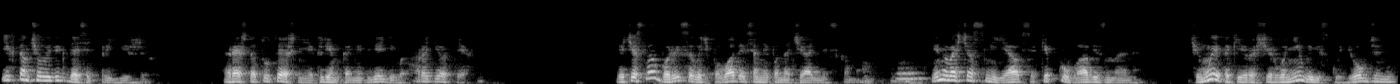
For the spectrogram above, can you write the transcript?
Їх там чоловік 10 приїжджих. Решта тутешні, як Ленка Медведєва, радіотехнік. В'ячеслав Борисович повадився не по-начальницькому. Він увесь час сміявся, кипкував із мене. Чому я такий розчервонілий і скуйовджений?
